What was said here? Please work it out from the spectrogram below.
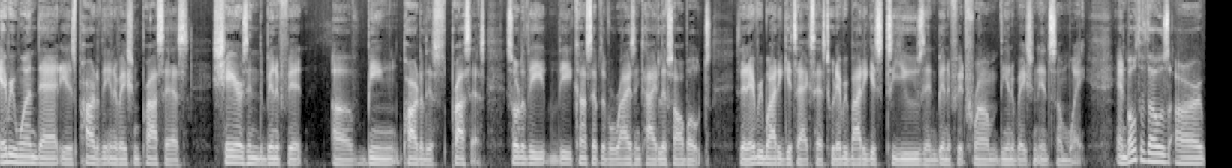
everyone that is part of the innovation process shares in the benefit of being part of this process. Sort of the the concept of a rising tide lifts all boats. So that everybody gets access to it, everybody gets to use and benefit from the innovation in some way. And both of those are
